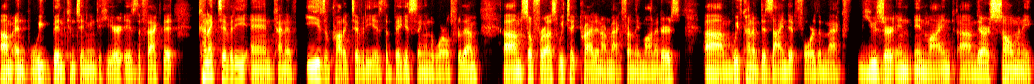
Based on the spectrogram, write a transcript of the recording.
um, and we've been continuing to hear, is the fact that connectivity and kind of ease of productivity is the biggest thing in the world for them. Um, so for us, we take pride in our Mac friendly monitors. Um, we've kind of designed it for the Mac user in in mind. Um, there are so many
